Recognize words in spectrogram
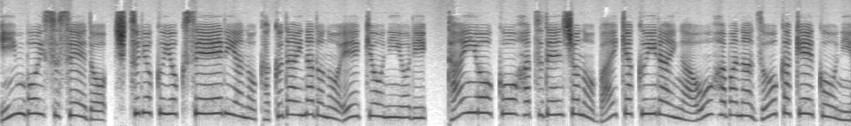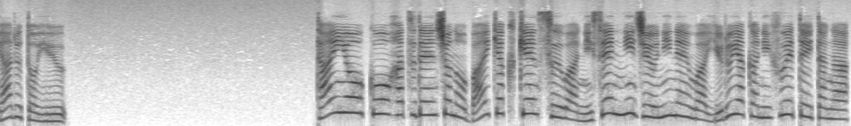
インボイス制度、出力抑制エリアの拡大などの影響により、太陽光発電所の売却依頼が大幅な増加傾向にあるという。太陽光発電所の売却件数は2022年は緩やかに増えていたが、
